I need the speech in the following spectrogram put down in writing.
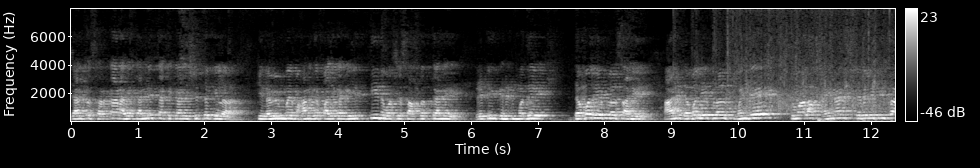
ज्यांचं सरकार आहे त्यांनी त्या ठिकाणी सिद्ध केलं की नवी मुंबई महानगरपालिका गेली तीन वर्ष सातत्याने रेटिंग क्रेडिटमध्ये डबल ए प्लस आहे. आणि डबल ए प्लस म्हणजे तुम्हाला फायनान्स स्टेबिलिटीचा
